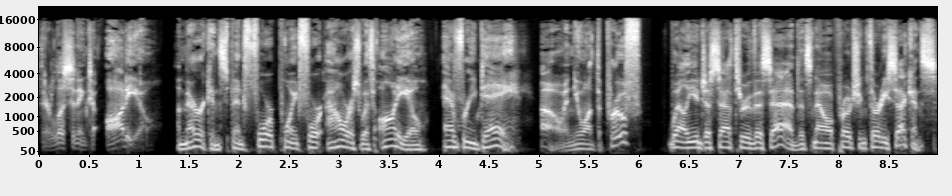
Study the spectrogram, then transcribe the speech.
they're listening to audio. Americans spend 4.4 hours with audio every day. Oh, and you want the proof? Well, you just sat through this ad that's now approaching 30 seconds.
